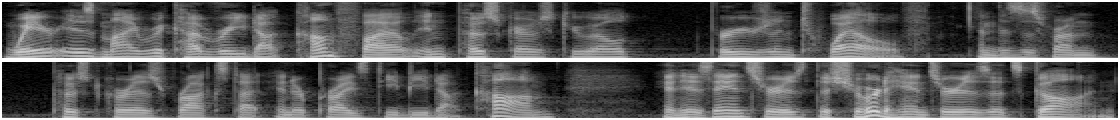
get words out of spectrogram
where is my recovery.conf file in PostgreSQL version 12? And this is from postgresrocks.enterprisedb.com. And his answer is the short answer is it's gone.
